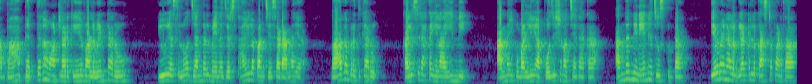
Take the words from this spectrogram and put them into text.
అబ్బా పెద్దగా మాట్లాడికే వాళ్ళు వింటారు. యుఎస్లో జనరల్ మేనేజర్ స్థాయిలో పనిచేశాడు అన్నయ్య. బాగా బ్రతికారు. కలిసి రాక ఇలా అయింది. అన్నయ్యకు మళ్ళీ ఆ పొజిషన్ వచ్చేదాకా అందరినీ నేనే చూసుకుంటా. ఇరవై నాలుగు గంటలు కష్టపడతా.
